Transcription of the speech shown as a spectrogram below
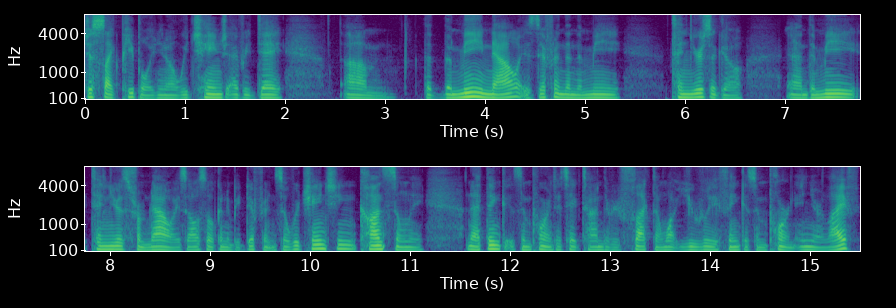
just like people, you know, we change every day. Um, the the me now is different than the me 10 years ago and the me 10 years from now is also going to be different so we're changing constantly and i think it's important to take time to reflect on what you really think is important in your life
